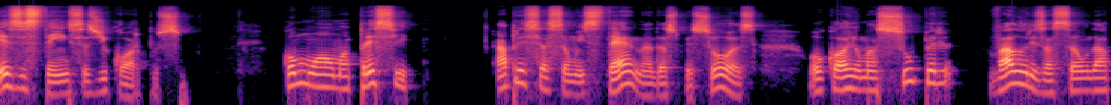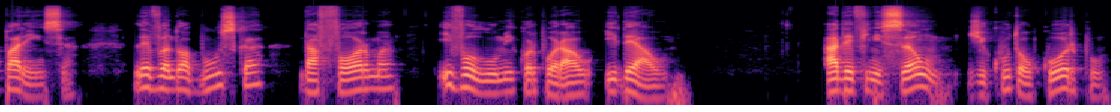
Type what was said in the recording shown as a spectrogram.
existências de corpos. Como há uma apreci- apreciação externa das pessoas, ocorre uma supervalorização da aparência, levando à busca da forma e volume corporal ideal. A definição de culto ao corpo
